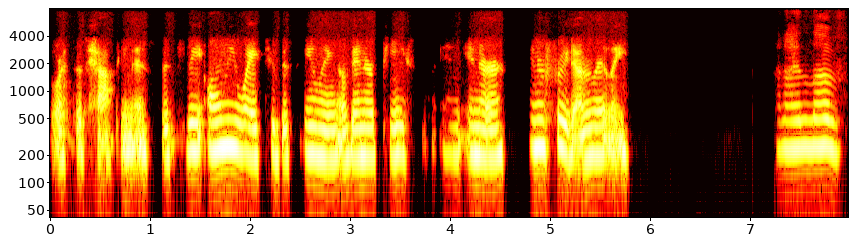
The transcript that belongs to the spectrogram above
source of happiness. It's the only way to this feeling of inner peace and inner inner freedom, really. And I love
